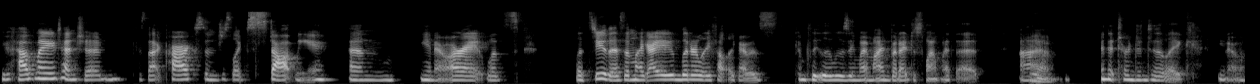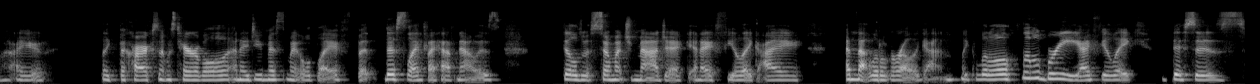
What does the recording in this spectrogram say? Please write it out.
You have my attention because that car accident just like stopped me. And, you know, all right, let's let's do this. And like I literally felt like I was completely losing my mind, but I just went with it. Um, yeah. and it turned into like, you know, I like the car accident was terrible and I do miss my old life, but this life I have now is filled with so much magic and i feel like i am that little girl again like little little bri i feel like this is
